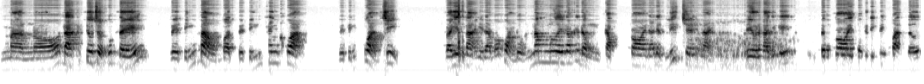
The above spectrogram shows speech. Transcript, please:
mà nó đạt tiêu chuẩn quốc tế về tính bảo mật, về tính thanh khoản, về tính quản trị. Và hiện tại thì đã có khoảng độ 50 các cái đồng cặp coin đã được list trên này. Đều là những cái đồng coin có cái tính thanh khoản lớn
